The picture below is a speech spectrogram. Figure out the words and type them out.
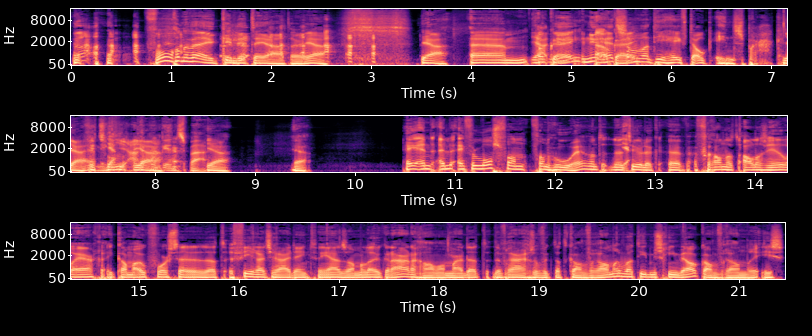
Volgende week in dit theater. Ja, ja ehm, Ja, oké. nu. Edson, want die heeft ook inspraak. Ja, Edson, ja, ook inspraak. Ja. Hey, en, en even los van, van hoe, hè? want natuurlijk eh, verandert alles heel erg. Ik kan me ook voorstellen dat Viraj denkt van ja, dat is allemaal leuk en aardig allemaal. Maar dat, de vraag is of ik dat kan veranderen. Wat hij misschien wel kan veranderen is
